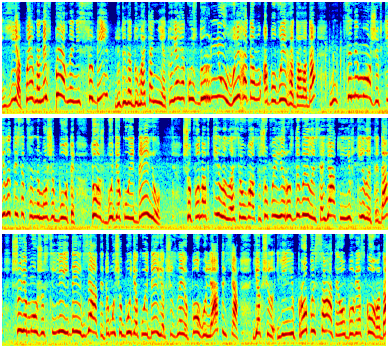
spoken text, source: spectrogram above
є певна невпевненість собі, людина думає, та ні, то я якусь дурню вигадав або вигадала. Да? Це не може втілитися, це не може бути. Тож будь-яку ідею, щоб вона втілилася у вас, і щоб ви її роздивилися, як її втілити. Да? Що я можу з цієї ідеї взяти? Тому що будь-яку ідею, якщо з нею погулятися, якщо її прописати обов'язково, да?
